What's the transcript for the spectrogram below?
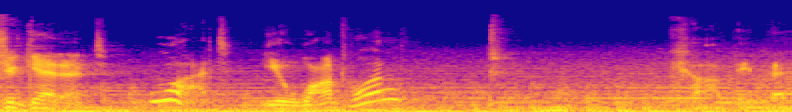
nuke. Where'd you get it? What? You want one? Copy that.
